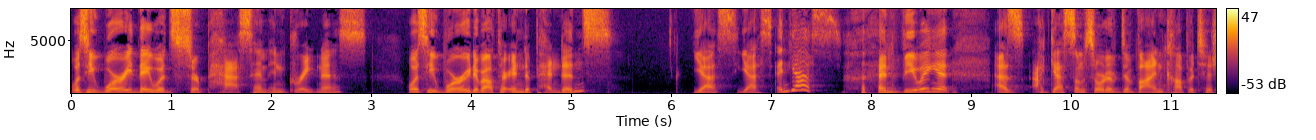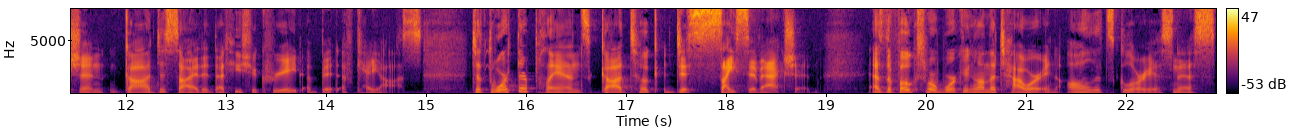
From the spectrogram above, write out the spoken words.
Was he worried they would surpass him in greatness? Was he worried about their independence? Yes, yes, and yes. and viewing it as, I guess, some sort of divine competition, God decided that he should create a bit of chaos. To thwart their plans, God took decisive action. As the folks were working on the tower in all its gloriousness,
